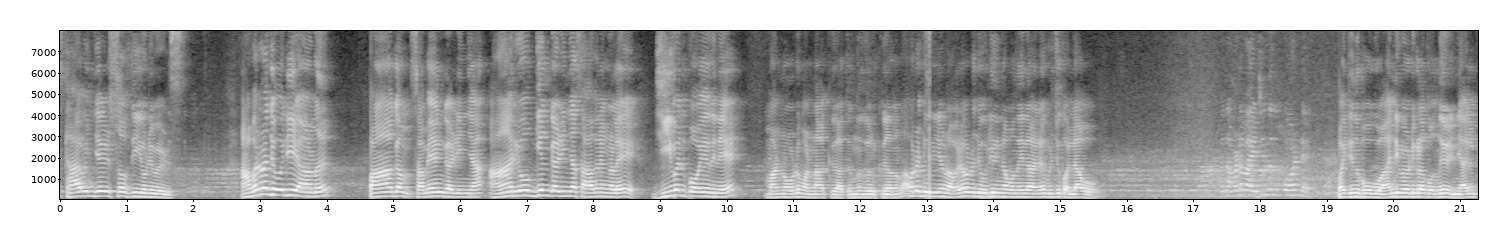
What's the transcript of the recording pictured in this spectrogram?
scavengers of the universe അവരുടെ ജോലിയാണ് പാകം സമയം കഴിഞ്ഞ ആരോഗ്യം കഴിഞ്ഞ സാധനങ്ങളെ ജീവൻ പോയതിനെ മണ്ണോട് മണ്ണാക്കുക തിന്നു തീർക്കുക എന്നുള്ള അവരുടെ ജോലിയാണ്. അവരവരുടെ ജോലി തിന്നാൻ വന്നതിന് അതിനെക്കുറിച്ച് കൊല്ലാവോ? വയറ്റിൽ നിന്ന് പോകുമോ ആന്റിബയോട്ടിക്കുകളൊക്കെ കൊന്നു കഴിഞ്ഞാൽ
